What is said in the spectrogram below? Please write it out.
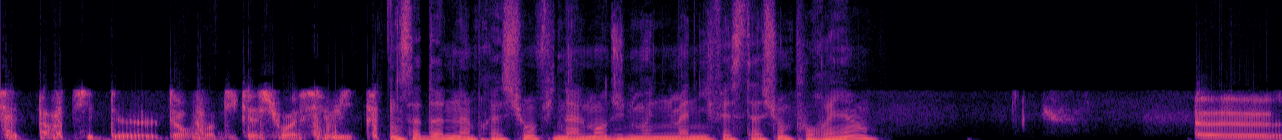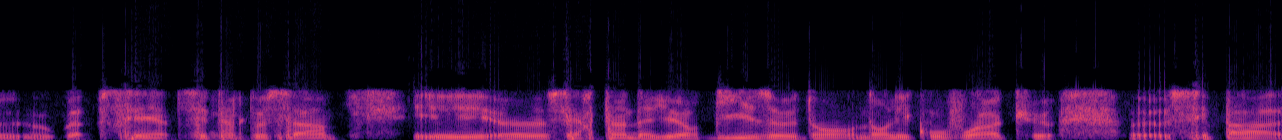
cette partie de, revendication assez vite. Ça donne l'impression finalement d'une manifestation pour rien. Euh, c'est un peu ça, et euh, certains d'ailleurs disent dans, dans, les convois que euh, c'est pas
